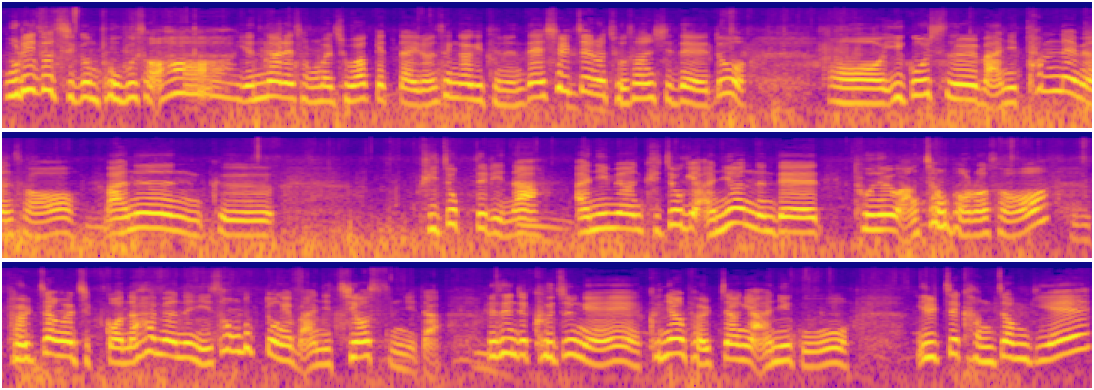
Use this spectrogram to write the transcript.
우리도 지금 보고서 아 옛날에 정말 좋았겠다 이런 생각이 드는데 실제로 조선 시대에도 어, 이곳을 많이 탐내면서 많은 그 귀족들이나 아니면 귀족이 아니었는데 돈을 왕창 벌어서 별장을 짓거나 하면은 이 성북동에 많이 지었습니다. 그래서 이제 그 중에 그냥 별장이 아니고 일제 강점기에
